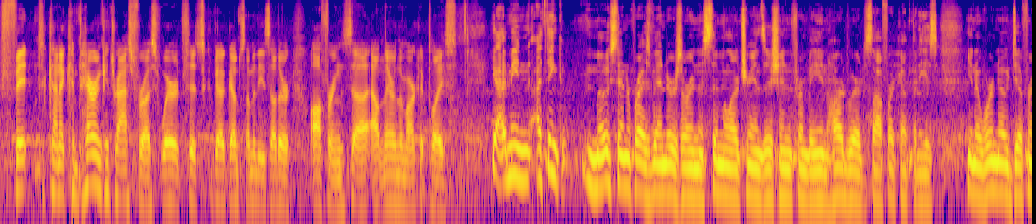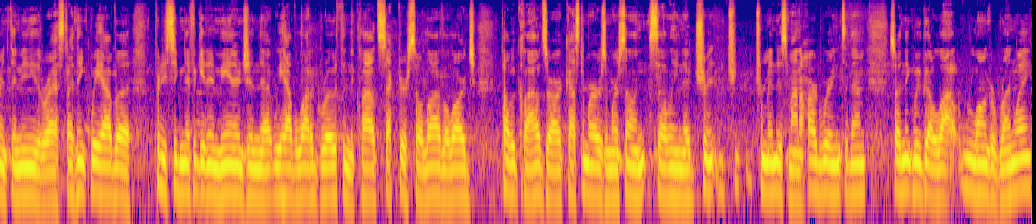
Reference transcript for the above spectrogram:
fit to kind of compare and contrast for us where it fits against some of these other offerings uh, out there in the marketplace? Yeah, I mean, I think most enterprise vendors are in a similar transition from being hardware to software companies. You know, we're no different than any of the rest. I think we have a pretty significant advantage in that we have a lot of growth in the cloud sector, so a lot of the large public clouds are our customers and we're selling, selling a tr tr tremendous amount of hardware into them. So I think we've got a lot longer runway.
